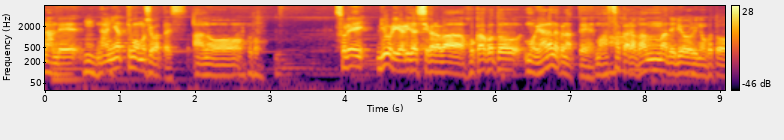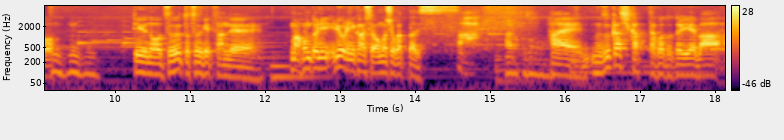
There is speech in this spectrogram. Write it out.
なんで、うん、何やっても面白かったです。あのそれ料理やりだしてからは他こともうやらなくなってもう朝から晩まで料理のことっていうのをずっと続けてたんでまあ本当に料理に関しては面白かったです。あなるほど。はい。難しかったことといえば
